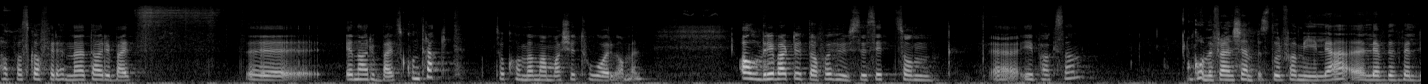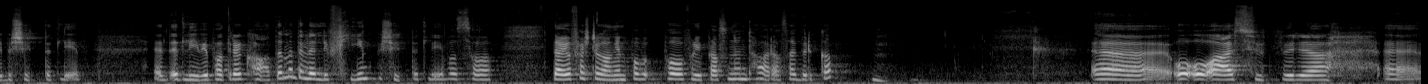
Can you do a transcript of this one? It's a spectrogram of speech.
pappa, skaffer henne et arbeids, eh, en arbeidskontrakt. Så kommer mamma 22 år gammel. Aldri vært utafor huset sitt sånn eh, i Pakistan. Kommer fra en kjempestor familie, eh, levd et veldig beskyttet liv. Et, et, liv i patriarkatet, men et veldig fint beskyttet liv. Så, det er jo første gangen på, på flyplassen hun tar av seg burkaen. Mm. Eh, og, og, er super eh, Eh,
